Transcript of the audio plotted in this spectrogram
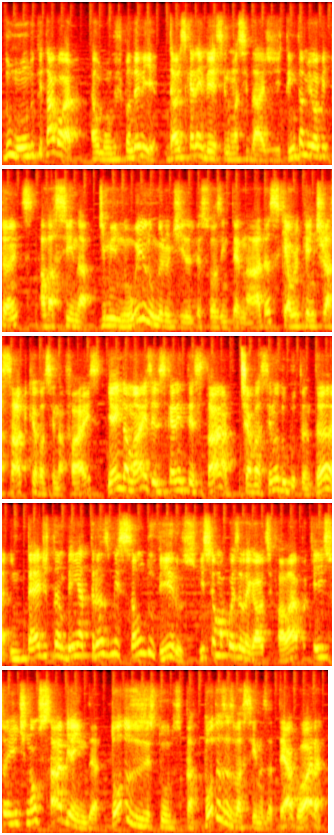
do mundo que está agora, é o mundo de pandemia. Então eles querem ver se numa cidade de 30 mil habitantes a vacina diminui o número de pessoas internadas, que é o que a gente já sabe que a vacina faz, e ainda mais, eles querem testar se a vacina do Butantan impede também a transmissão do vírus. Isso é uma coisa legal de se falar, porque isso a gente não sabe ainda. Todos os estudos para todas as vacinas até agora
